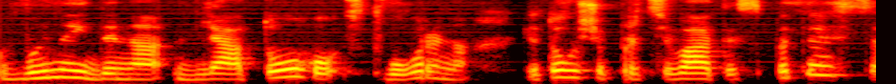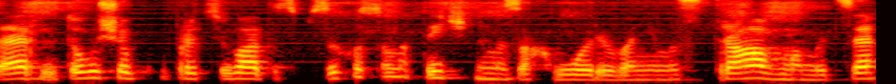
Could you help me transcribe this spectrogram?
винайдена для того, створена для того, щоб працювати з ПТСР, для того, щоб працювати з психосоматичними захворюваннями, з травмами. Це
